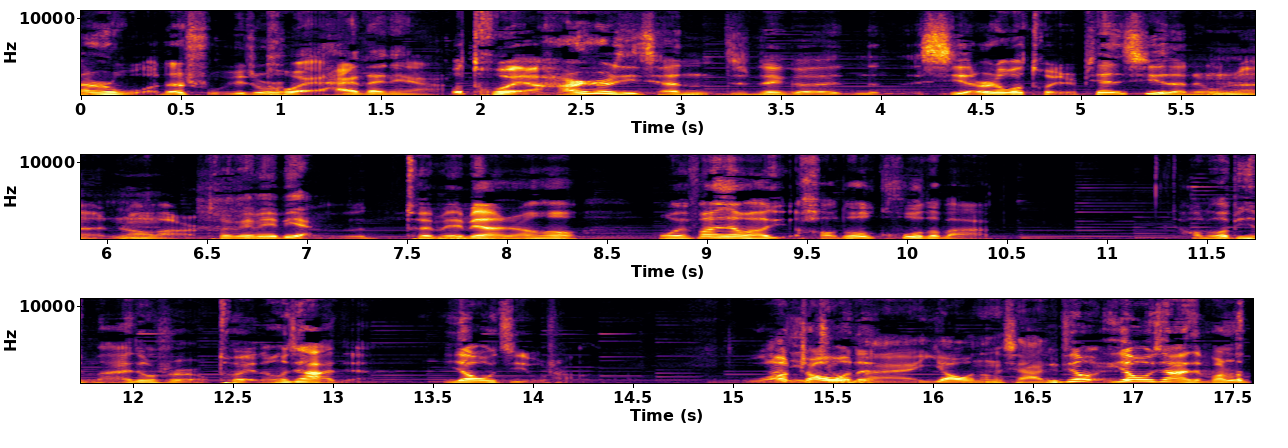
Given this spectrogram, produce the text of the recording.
但是我的属于就是腿还在那样，我腿还是以前就那个那细，而且我腿是偏细的那种人，嗯你知道吧？嗯腿围没变，呃腿没变，然后我会发现吧，好多裤子吧，好多品牌就是腿能下去，腰系不上。我要找我那，腰能下去，你听腰下去完了，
